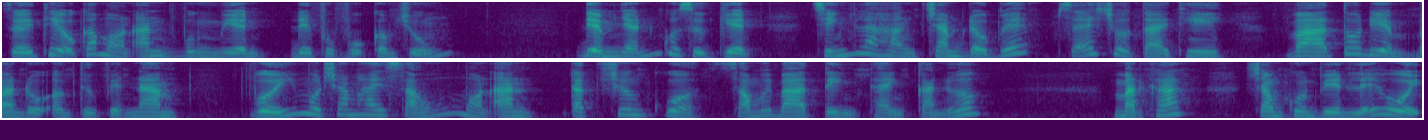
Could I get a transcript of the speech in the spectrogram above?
giới thiệu các món ăn vùng miền để phục vụ công chúng. Điểm nhấn của sự kiện chính là hàng trăm đầu bếp sẽ trổ tài thi và tô điểm bản đồ ẩm thực Việt Nam với 126 món ăn đặc trưng của 63 tỉnh thành cả nước. Mặt khác, trong khuôn viên lễ hội,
